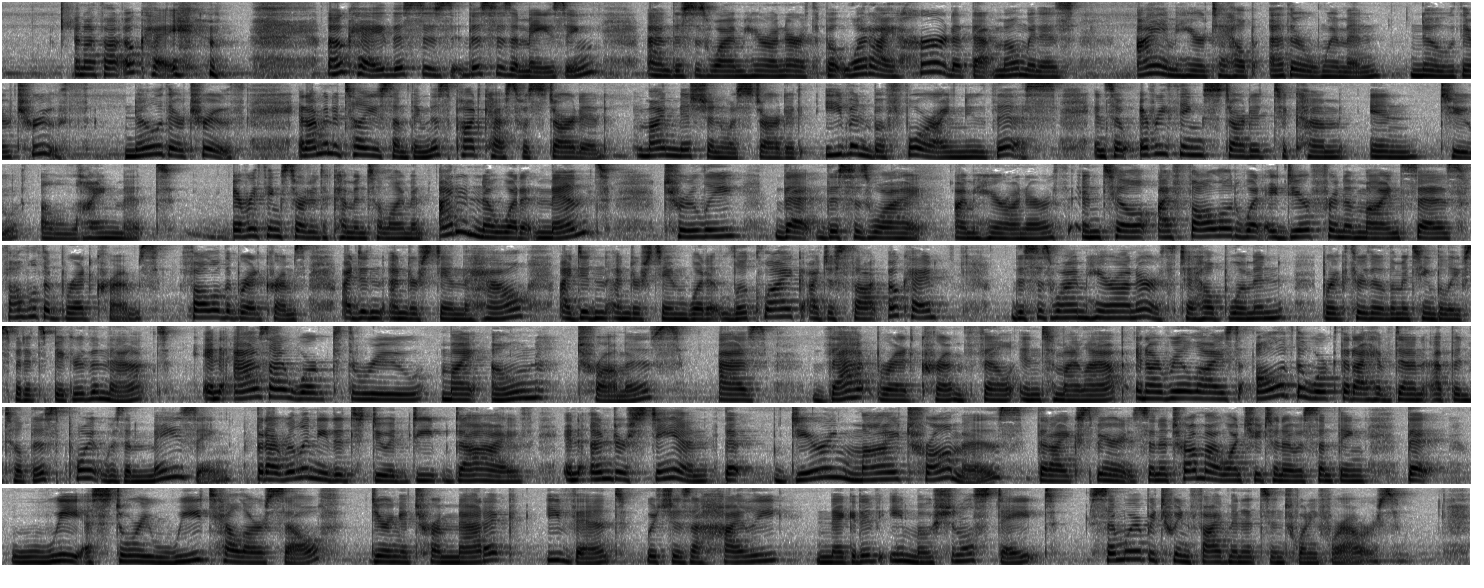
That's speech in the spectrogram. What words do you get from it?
And I thought, okay. okay, this is this is amazing. and this is why I'm here on earth. But what I heard at that moment is I am here to help other women know their truth know their truth. And I'm going to tell you something this podcast was started, my mission was started even before I knew this. And so everything started to come into alignment. Everything started to come into alignment. I didn't know what it meant truly that this is why I'm here on earth until I followed what a dear friend of mine says follow the breadcrumbs. Follow the breadcrumbs. I didn't understand the how, I didn't understand what it looked like. I just thought, okay, this is why I'm here on earth to help women break through their limiting beliefs, but it's bigger than that. And as I worked through my own traumas, as that breadcrumb fell into my lap, and I realized all of the work that I have done up until this point was amazing. But I really needed to do a deep dive and understand that during my traumas that I experienced, and a trauma I want you to know is something that we, a story we tell ourselves during a traumatic event, which is a highly negative emotional state, somewhere between five minutes and 24 hours.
